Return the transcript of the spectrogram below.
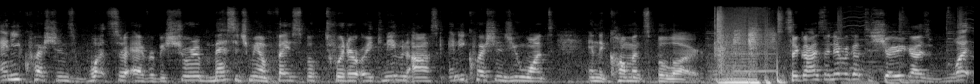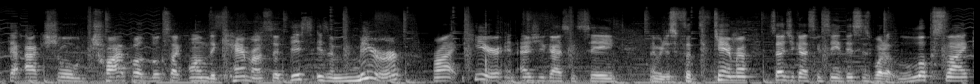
any questions whatsoever, be sure to message me on Facebook, Twitter, or you can even ask any questions you want in the comments below. So guys, I never got to show you guys what the actual tripod looks like on the camera. So this is a mirror right here, and as you guys can see, Let me just flip the camera. So as you guys can see, this is what it looks like.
